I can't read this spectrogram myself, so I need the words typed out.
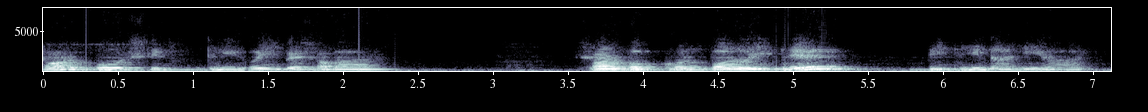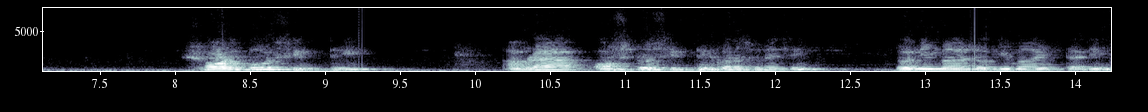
সর্বসিদ্ধি হইবে সবার। সর্বক্ষণ বল ইথে বিধি নাহি আর। সর্বসিদ্ধি। আমরা অষ্ট সিদ্ধির কথা শুনেছি, তনিমা, লগিমা ইত্যাদি।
